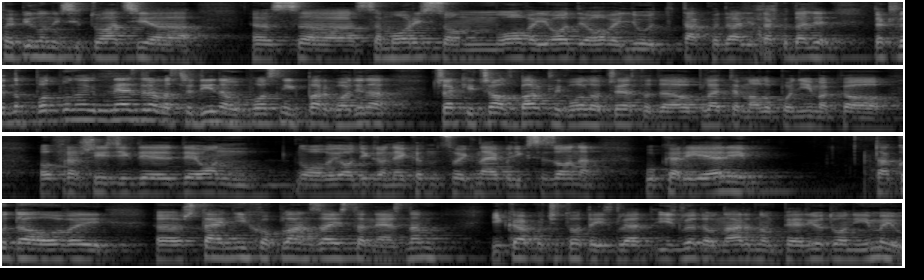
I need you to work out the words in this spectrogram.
pa je bilo onih situacija E, sa, sa Morisom, ovaj ode, ovaj ljud, tako dalje, tako dalje. Dakle, jedna potpuno nezdrava sredina u posljednjih par godina, čak i Charles Barkley volao često da oplete malo po njima kao o franšizi gde, gde on ovaj, odigrao nekad od svojih najboljih sezona u karijeri. Tako da ovaj, šta je njihov plan zaista ne znam i kako će to da izgleda, izgleda u narednom periodu. Oni imaju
